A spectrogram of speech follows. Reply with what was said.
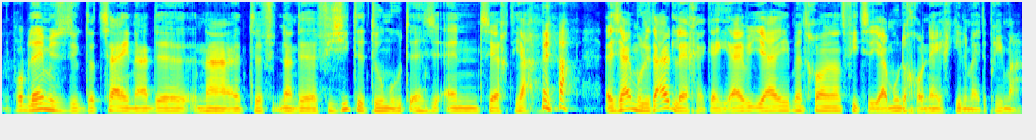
Het probleem is natuurlijk dat zij naar de, naar het, naar de visite toe moet en, en zegt ja. En zij moet het uitleggen. Kijk, jij, jij bent gewoon aan het fietsen. Jij moet er gewoon 9 kilometer, prima.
